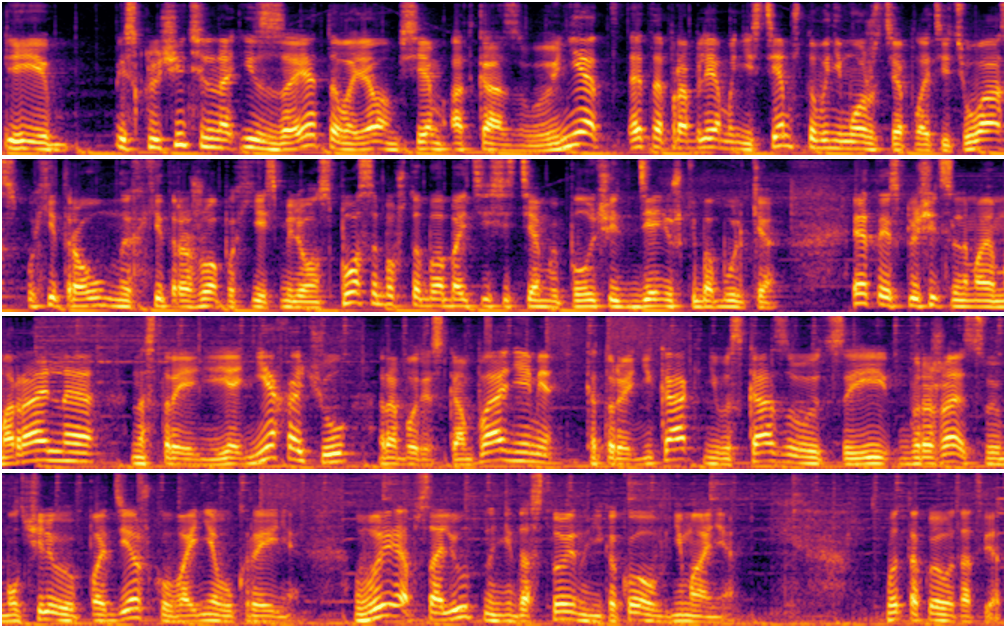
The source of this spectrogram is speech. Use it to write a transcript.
И исключительно из-за этого я вам всем отказываю. Нет, это проблема не с тем, что вы не можете оплатить. У вас, у хитроумных, хитрожопых есть миллион способов, чтобы обойти систему и получить денежки бабульки. Это исключительно мое моральное настроение. Я не хочу работать с компаниями, которые никак не высказываются и выражают свою молчаливую поддержку в войне в Украине. Вы абсолютно недостойны никакого внимания. Вот такой вот ответ.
